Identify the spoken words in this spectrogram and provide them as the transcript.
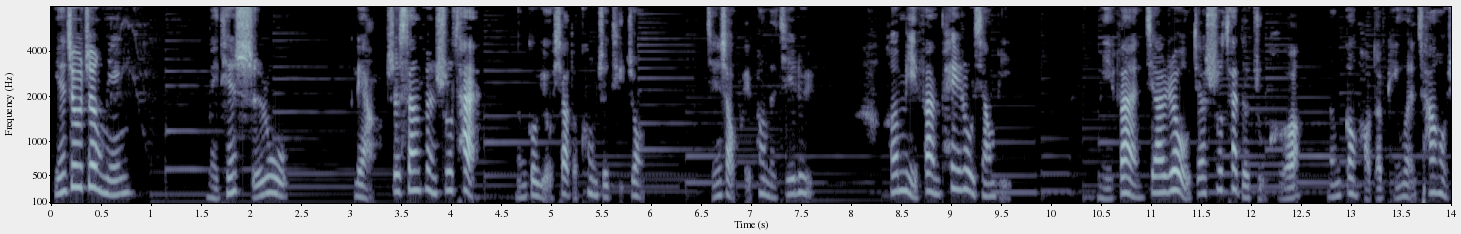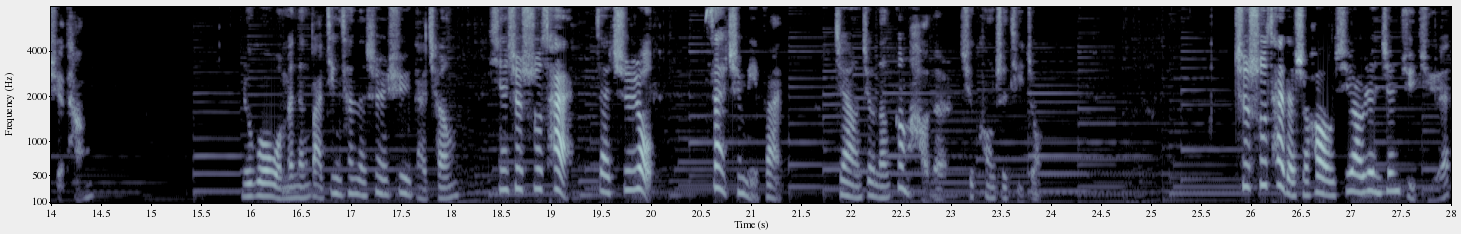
研究证明，每天食入两至三份蔬菜，能够有效的控制体重，减少肥胖的几率。和米饭配肉相比，米饭加肉加蔬菜的组合，能更好的平稳餐后血糖。如果我们能把进餐的顺序改成先吃蔬菜，再吃肉，再吃米饭，这样就能更好的去控制体重。吃蔬菜的时候需要认真咀嚼，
